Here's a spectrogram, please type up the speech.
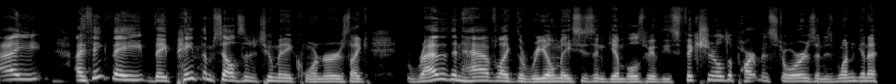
I, I think they they paint themselves into too many corners like rather than have like the real Macy's and Gimbels, we have these fictional department stores and is one going to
